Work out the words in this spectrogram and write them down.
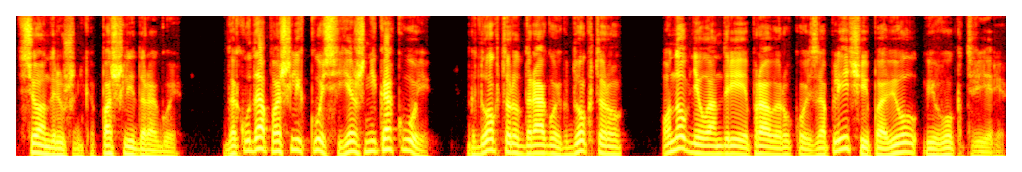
«Все, Андрюшенька, пошли, дорогой». «Да куда пошли, Костя? Я же никакой». «К доктору, дорогой, к доктору». Он обнял Андрея правой рукой за плечи и повел его к двери.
